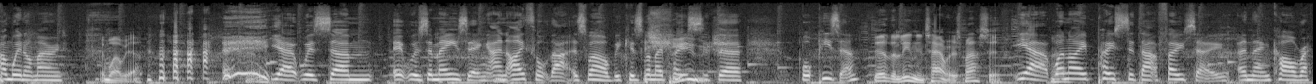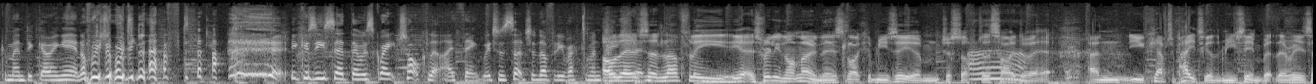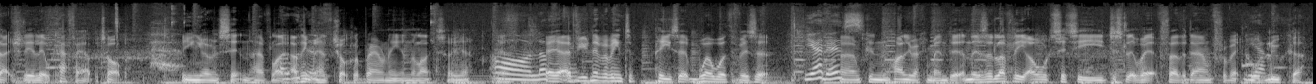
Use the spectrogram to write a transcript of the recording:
And we're not married. Well, yeah. yeah, it was um, it was amazing, and I thought that as well because when It's I posted huge. the what Pisa, Yeah, the Leaning Tower is massive. yeah, when I posted that photo, and then Carl recommended going in, and we'd already left because he said there was great chocolate. I think, which was such a lovely recommendation. Oh, there's a lovely. Yeah, it's really not known. There's like a museum just off to the side of Ah. it, and you have to pay to go to the museum, but there is actually a little cafe at the top. You can go and sit and have like. I I think we had chocolate brownie and the like. So yeah. Oh, yeah. lovely. Yeah, if you've never been to Pisa, well worth a visit. yeah, it is. Um, can highly recommend it. And there's a lovely old city just a little bit further down from it called Yeah. Lucca.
